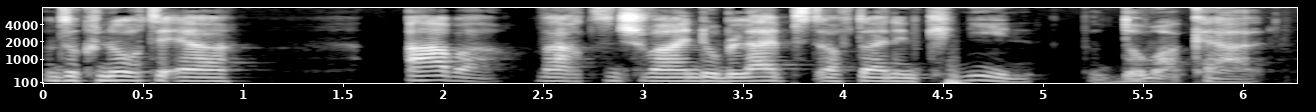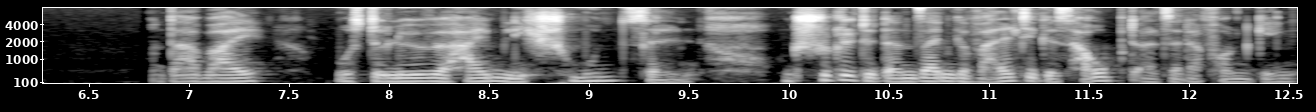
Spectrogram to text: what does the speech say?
und so knurrte er Aber, Warzenschwein, du bleibst auf deinen Knien, du dummer Kerl. Und dabei musste Löwe heimlich schmunzeln und schüttelte dann sein gewaltiges Haupt, als er davonging.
